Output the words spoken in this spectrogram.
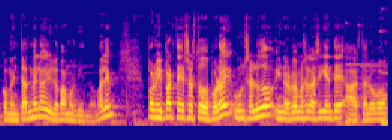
comentádmelo y lo vamos viendo, ¿vale? Por mi parte, eso es todo por hoy. Un saludo y nos vemos en la siguiente. Hasta luego.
